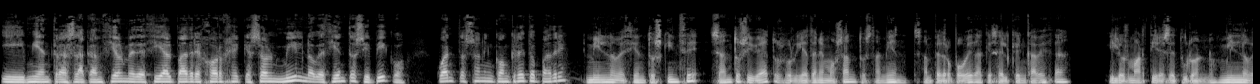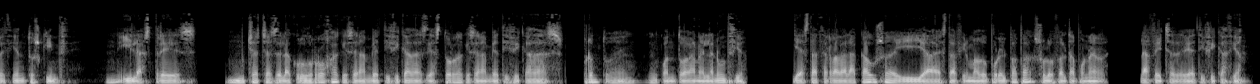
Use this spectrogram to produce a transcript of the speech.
y mientras la canción me decía el padre Jorge que son 1900 y pico. ¿Cuántos son en concreto, padre? 1915, santos y beatos, porque ya tenemos santos también. San Pedro Poveda, que es el que encabeza, y los mártires de Turón, ¿no? 1915. Y las tres muchachas de la Cruz Roja que serán beatificadas de Astorga, que serán beatificadas pronto, en, en cuanto hagan el anuncio. Ya está cerrada la causa y ya está firmado por el Papa, solo falta poner la fecha de beatificación.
